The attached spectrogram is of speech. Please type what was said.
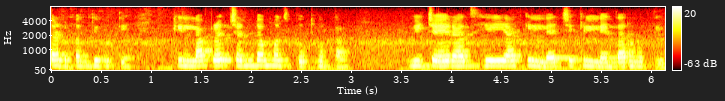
तटबंदी होती. किल्ला प्रचंड मजबूत होता. विजयराज हे या किल्ल्याचे किल्लेदार होते.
